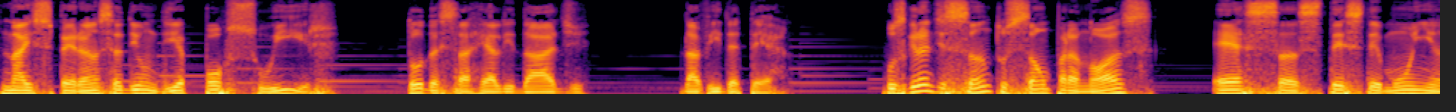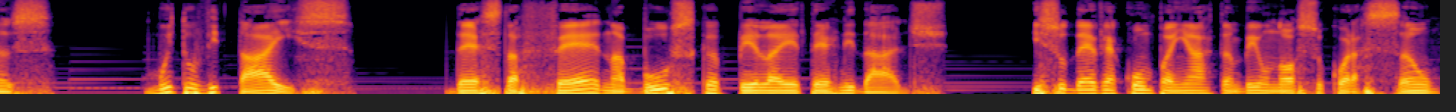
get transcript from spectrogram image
na esperança de um dia possuir toda essa realidade da vida eterna. Os grandes santos são para nós essas testemunhas muito vitais desta fé na busca pela eternidade. Isso deve acompanhar também o nosso coração,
